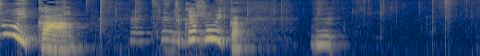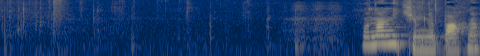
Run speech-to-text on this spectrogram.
жуйка! Це Така жуйка. Вона нічим не пахне.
